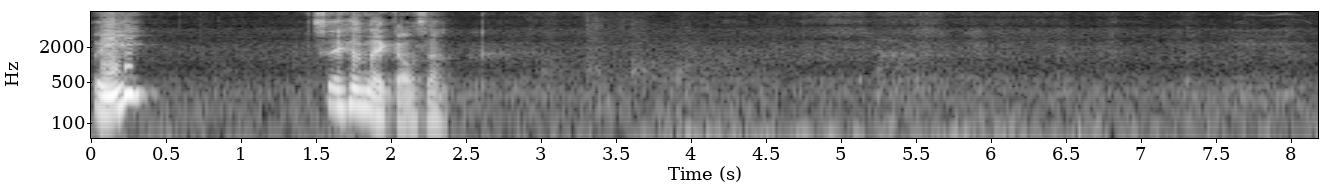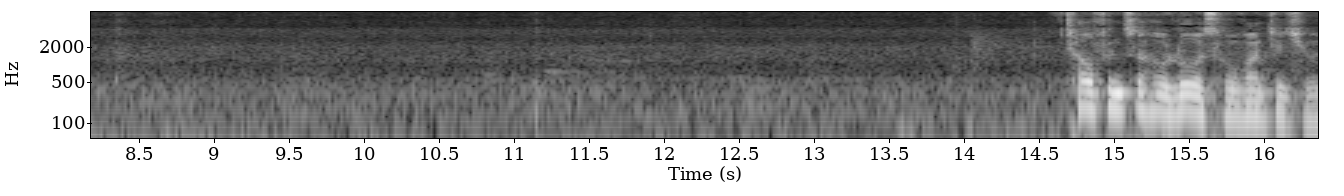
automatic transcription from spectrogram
哎，这样来搞上。高分之后，落后方解球。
